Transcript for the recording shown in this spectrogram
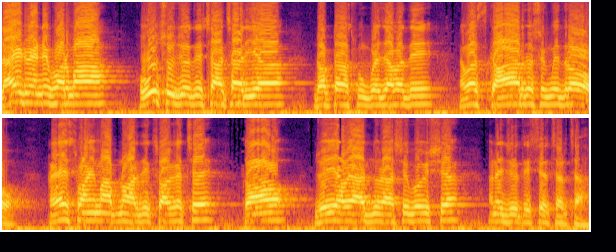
લાઈવ ટ્વેન્ટી ફોરમાં હું છું જ્યોતિષ આચાર્ય ડોક્ટર હસમુખ પ્રજાપતિ. નમસ્કાર દર્શક મિત્રો. ગણેશ વાણીમાં આપનું હાર્દિક સ્વાગત છે. તો આવો જોઈએ હવે આજનું રાશિ ભવિષ્ય અને જ્યોતિષીય ચર્ચા.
